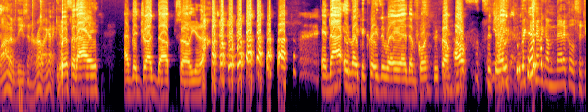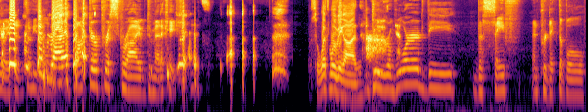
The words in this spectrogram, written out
lot of these in a row. I gotta count. Listen, I I've been drugged up, so you know, and not in like a crazy way. And I'm going through some health Yeah, situation. Rick is having a medical situation, so he's on Right. doctor prescribed medication. Yes. so what's moving on? Do we reward the the safe and predictable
